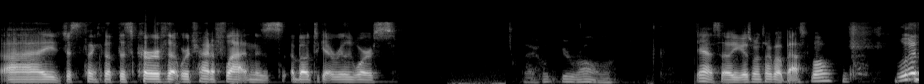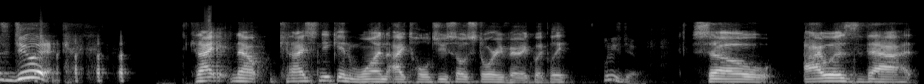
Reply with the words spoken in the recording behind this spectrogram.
I just think that this curve that we're trying to flatten is about to get really worse. I hope you're wrong. Yeah, so you guys want to talk about basketball? Let's do it. can I now? Can I sneak in one "I told you so" story very quickly? Please do. So I was that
